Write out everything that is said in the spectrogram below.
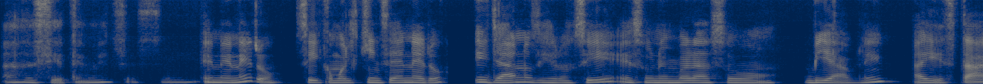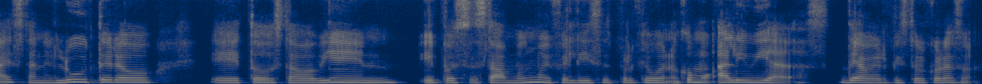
Hace siete meses, sí. En enero, sí, como el 15 de enero. Y ya nos dijeron, sí, es un embarazo viable. Ahí está, está en el útero, eh, todo estaba bien. Y pues estábamos muy felices porque, bueno, como aliviadas de haber visto el corazón.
